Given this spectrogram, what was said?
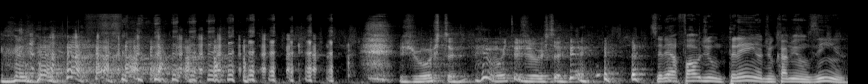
Justo, muito justo. Seria a forma de um trem ou de um caminhãozinho.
